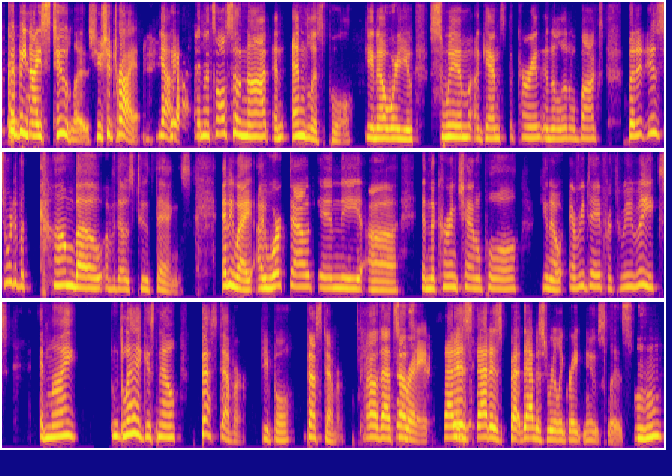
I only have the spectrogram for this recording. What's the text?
That one could be nice too, Liz. You should try it. Yeah. Yeah. And it's also not an endless pool, you know, where you swim against the current in a little box, but it is sort of a combo of those two things. Anyway, I worked out in the uh in the current channel pool, you know, every day for 3 weeks and my leg is now best ever, people, best ever. Oh, that's great. That It- is that is that is really great news, Liz. Mhm.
